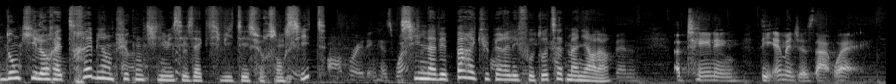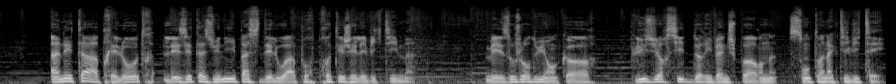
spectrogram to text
Donc il aurait très bien pu continuer ses activités sur son site s'il n'avait pas récupéré les photos de cette manière-là. Un État après l'autre, les États-Unis passent des lois pour protéger les victimes. Mais aujourd'hui encore, plusieurs sites de revenge porn sont en activité.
